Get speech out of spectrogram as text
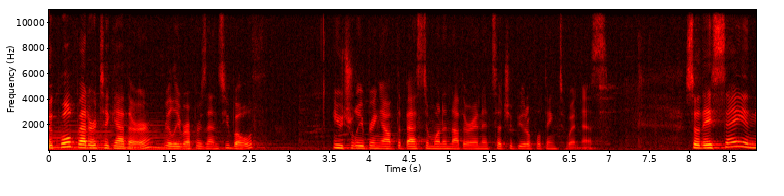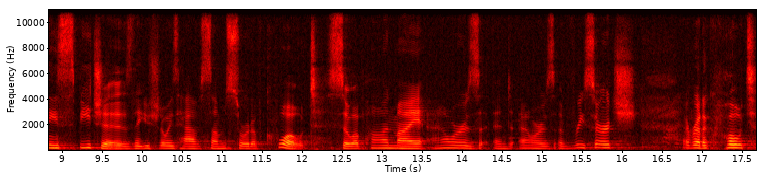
The quote better together really represents you both. You truly bring out the best in one another, and it's such a beautiful thing to witness. So, they say in these speeches that you should always have some sort of quote. So, upon my hours and hours of research, I read a quote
